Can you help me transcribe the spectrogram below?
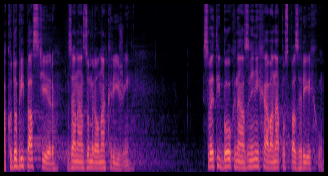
Ako dobrý pastier za nás zomrel na kríži. Svetý Boh nás nenecháva na pospas hriechu.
